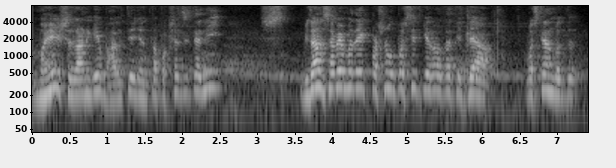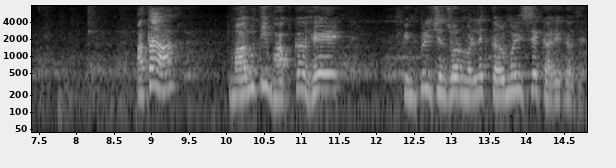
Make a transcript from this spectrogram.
महेश लांडगे भारतीय जनता पक्षाचे. त्यांनी विधानसभेमध्ये एक प्रश्न उपस्थित केला होता तिथल्या वस्त्यांबद्दल. आता मारुती भापकर हे पिंपरी चिंचवडमधले तळमळीचे कार्यकर्ते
